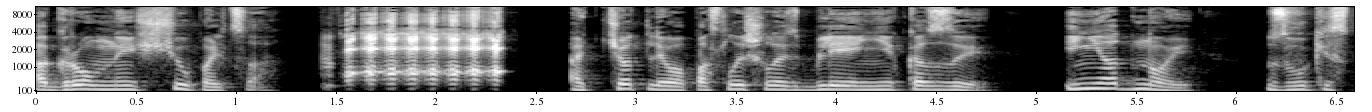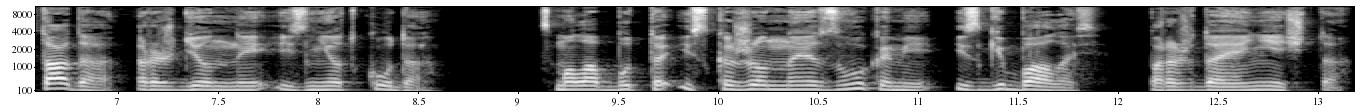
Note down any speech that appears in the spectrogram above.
огромные щупальца. Отчетливо послышалось блеяние козы, и ни одной, звуки стада, рожденные из ниоткуда. Смола, будто искаженная звуками, изгибалась, порождая нечто.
